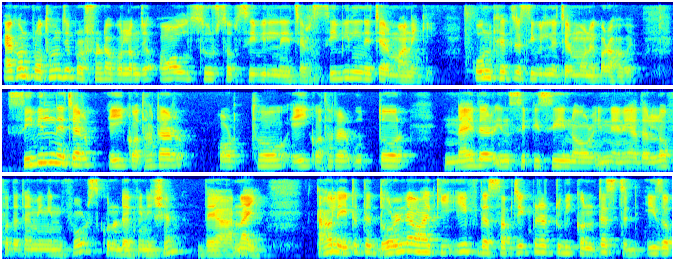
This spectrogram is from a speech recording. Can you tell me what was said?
এখন প্রথম যে প্রশ্নটা বললাম যে all suits of civil nature civil nature মানে কি? কোন ক্ষেত্রে সিভিল নেচার মনে করা হবে? সিভিল নেচার এই কথাটার অর্থ, এই কথাটার উত্তর neither in CPC nor in any other law for the timing in force কোনো ডেফিনিশন দেয়া নাই। তাহলে এটাতে ধরে নেওয়া হয় কি if the subject matter to be contested is of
